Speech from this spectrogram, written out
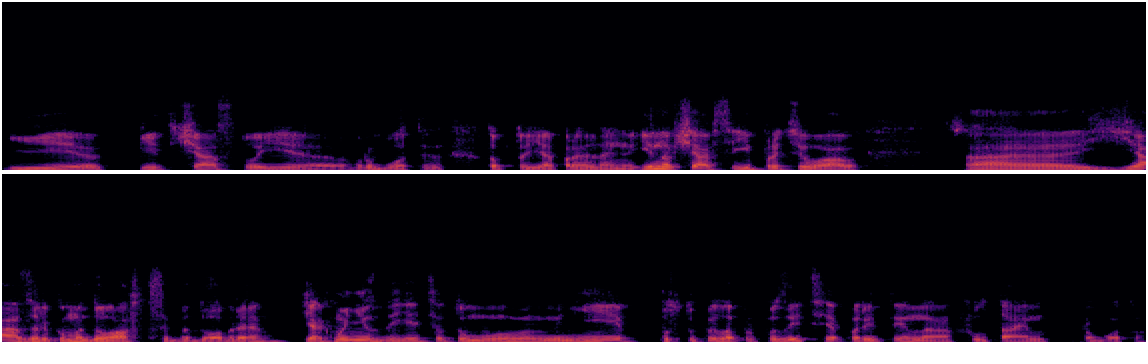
і під час тої е, роботи, тобто я паралельно і навчався, і працював. Е, я зарекомендував себе добре, як мені здається, тому мені поступила пропозиція перейти на фултайм роботу.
